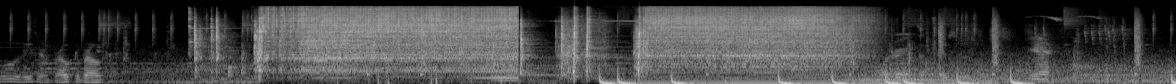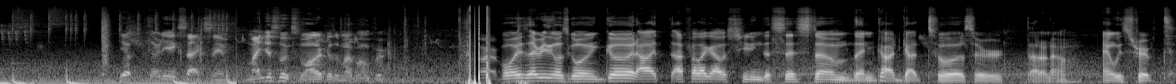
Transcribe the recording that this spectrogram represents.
Ooh, these are broke, broke. Yeah. Yep, they're the exact same. Mine just looks smaller because of my bumper. Alright boys, everything was going good. I, I felt like I was cheating the system, then God got to us or I don't know. And we stripped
